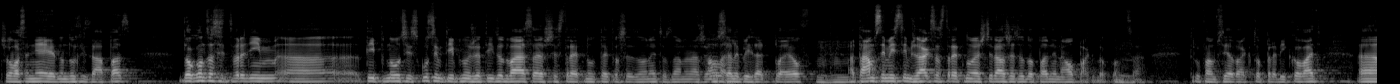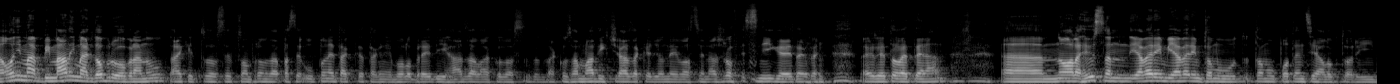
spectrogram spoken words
čo vlastne nie je jednoduchý zápas. Dokonca si tvrdím, uh, typnúť, si skúsim typnúť, že títo dvaja sa ešte stretnú v tejto sezóne, to znamená, že ale. museli by hrať playoff. Mm-hmm. A tam si myslím, že ak sa stretnú ešte raz, že to dopadne naopak dokonca. Mm trúfam si ja takto predikovať. Uh, oni ma, by mali mať dobrú obranu, aj keď to v tom prvom zápase úplne tak, tak nebolo. Brady hádzal ako za, ako za mladých čas, a keď on je vlastne náš rovesník, aj, takže, takže je to veterán. Uh, no ale Houston, ja verím, ja verím tomu, tomu potenciálu, ktorý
